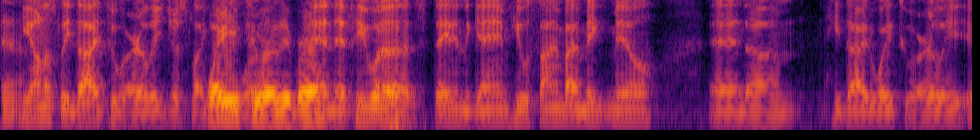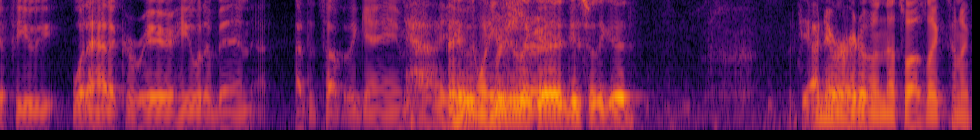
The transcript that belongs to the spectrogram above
Yeah. He honestly died too early, just like Way Juice too early, bro. And if he would have stayed in the game, he was signed by Meek Mill, and um, he died way too early. If he would have had a career, he would have been at the top of the game. yeah, he And was, he was really sure. good. He was really good. See, I never heard of him. That's why I was like kind of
